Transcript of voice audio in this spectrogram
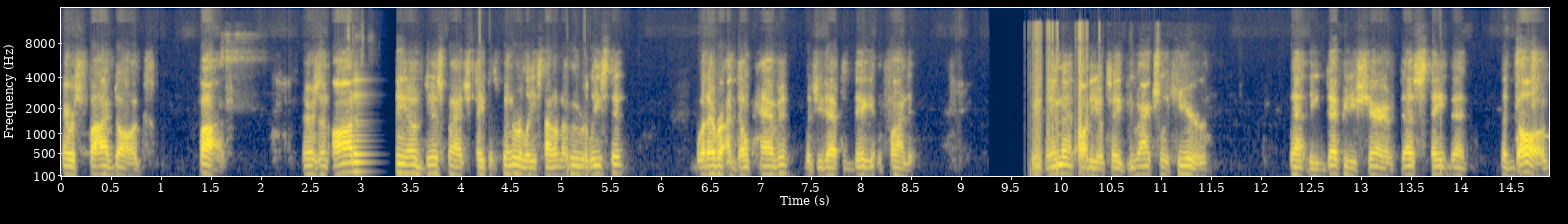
there was five dogs. Five. There's an audio dispatch tape that's been released. I don't know who released it. Whatever, I don't have it, but you'd have to dig it and find it. In that audio tape, you actually hear that the deputy sheriff does state that the dog,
